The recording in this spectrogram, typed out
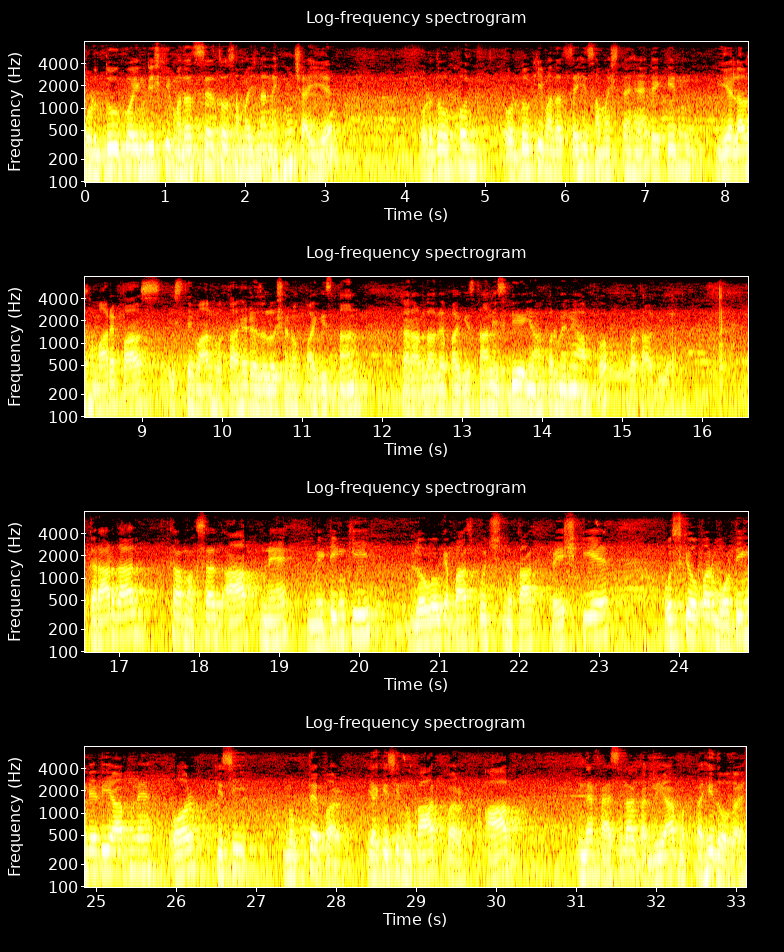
उर्दू को इंग्लिश की मदद से तो समझना नहीं चाहिए। उर्दू खुद, उर्दू की मदद से ही समझते हैं, लेकिन ये लफ्ज़ हमारे पास इस्तेमाल होता है रेजोल्यूशन ऑफ़ पाकिस्तान। करारदाद पाकिस्तान, इसलिए यहाँ पर मैंने आपको बता दिया है। करारदाद का मकसद, आपने मीटिंग की, लोगों के पास कुछ नुकात पेश किए, उसके ऊपर वोटिंग दे दी आपने, और किसी नुक्ते पर या किसी नुकात पर आपने फ़ैसला कर लिया मुतहद हो गए।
